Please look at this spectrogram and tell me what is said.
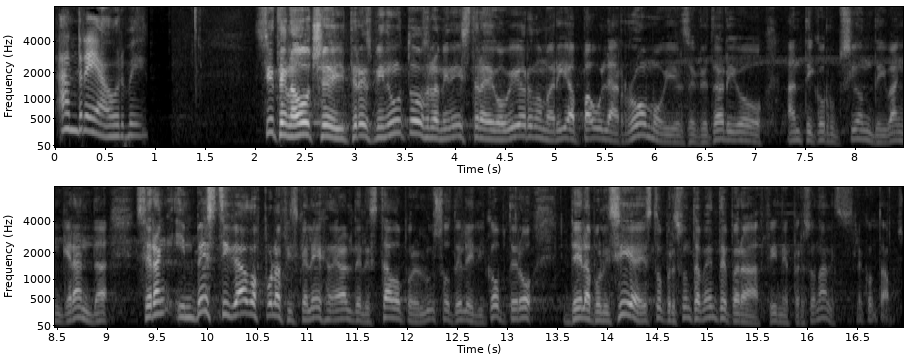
Andrea Orbe. Siete en la ocho y tres minutos, la ministra de Gobierno María Paula Romo y el secretario anticorrupción de Iván Granda serán investigados por la Fiscalía General del Estado por el uso del helicóptero de la policía, esto presuntamente para fines personales. Le contamos.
